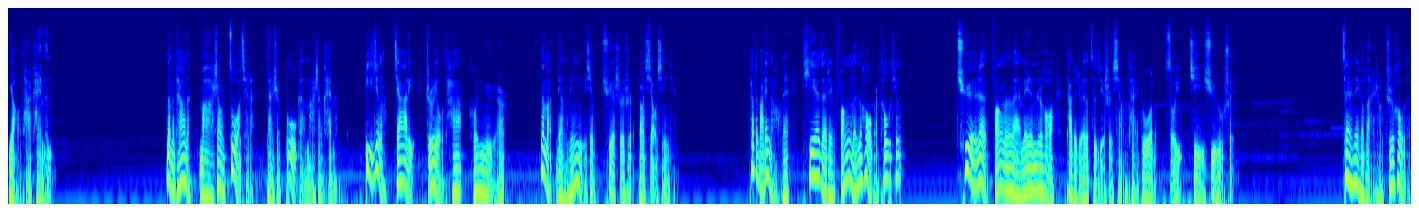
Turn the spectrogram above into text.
要他开门。那么他呢，马上坐起来，但是不敢马上开门，毕竟啊，家里只有他和女儿，那么两名女性确实是要小心一点。他就把这脑袋贴在这房门后边偷听，确认房门外没人之后啊，他就觉得自己是想太多了，所以继续入睡。在那个晚上之后的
